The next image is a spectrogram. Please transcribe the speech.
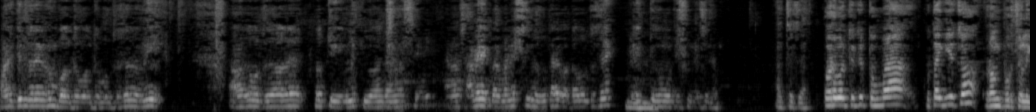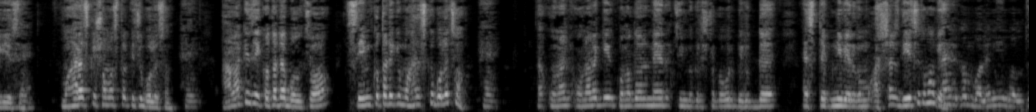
অনেকদিন ধরে এরকম বলতে বলতে বলতেছে উনি আমাকে বলতে তাহলে সত্যি এগুলো কীভাবে জানাচ্ছে আমি একবার মানে শিবভূতার কথা বলতেছে একটু মধ্যে শুনেছিলাম। আচ্ছা আচ্ছা। পরবর্তীতে তোমরা কোথায় গিয়েছো? রংপুর চলে গিয়েছো। হ্যাঁ। মহারাজকে সমস্ত কিছু বলেছ। হ্যাঁ। আমাকে যে কথাটা বলছো সেম কথাটা কি মহারাজকে বলেছ? হ্যাঁ। ওনারা কি কোন ধরনের চিন্মকৃষ্ণ প্রভুর বিরুদ্ধে স্টেপ নিবে এরকম আশ্বাস দিয়েছে তোমাকে? এরকম বলেনি বলতো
